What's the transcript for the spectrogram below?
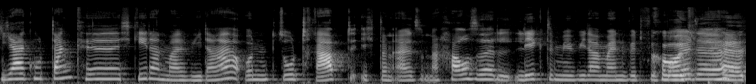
Ja, gut, danke. Ich gehe dann mal wieder. Und so trabte ich dann also nach Hause, legte mir wieder mein Witwe Cold Golde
